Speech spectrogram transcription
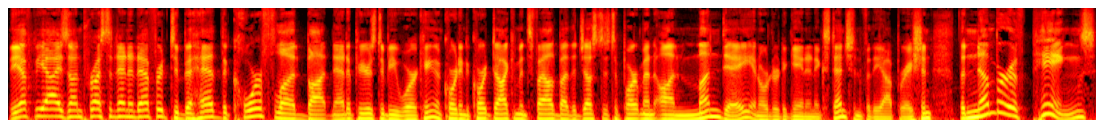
The FBI's unprecedented effort to behead the Coreflood botnet appears to be working, according to court documents filed by the Justice Department on Monday in order to gain an extension for the operation. The number of pings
